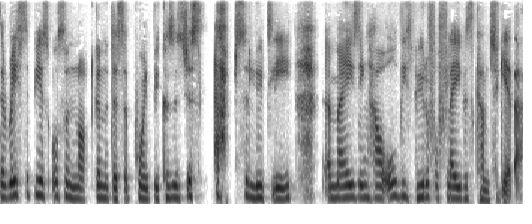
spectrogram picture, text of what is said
the recipe is also not going to disappoint because it's just absolutely amazing how all these beautiful flavors come together.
